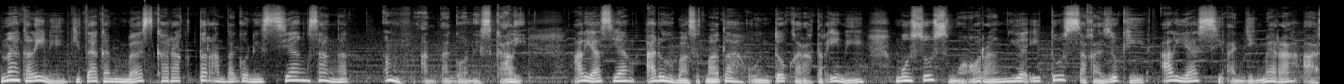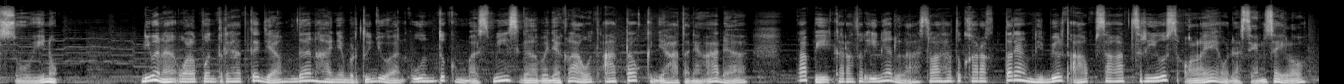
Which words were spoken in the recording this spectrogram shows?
Nah kali ini kita akan bahas karakter antagonis yang sangat em, antagonis sekali. Alias yang aduh bangsat banget lah untuk karakter ini musuh semua orang yaitu Sakazuki alias si anjing merah Asuino Di mana walaupun terlihat kejam dan hanya bertujuan untuk membasmi segala bajak laut atau kejahatan yang ada Tapi karakter ini adalah salah satu karakter yang di build up sangat serius oleh Oda Sensei loh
